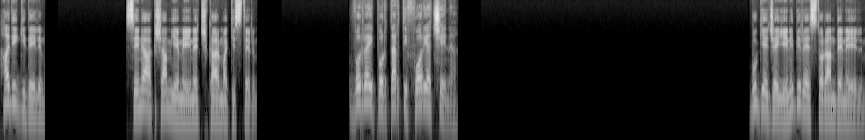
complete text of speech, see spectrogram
Hadi gidelim. Seni akşam yemeğine çıkarmak isterim. Vorrei portarti fuori a cena. Bu gece yeni bir restoran deneyelim.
